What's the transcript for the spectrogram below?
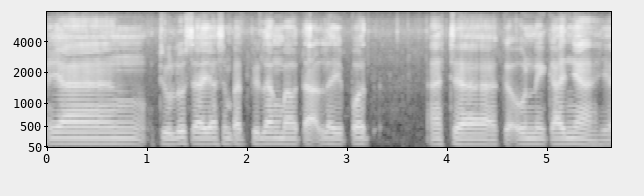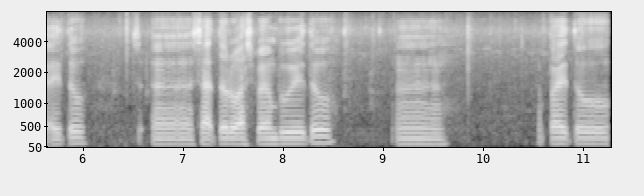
yang dulu saya sempat bilang mau tak lepot ada keunikannya yaitu eh, satu ruas bambu itu eh, apa itu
